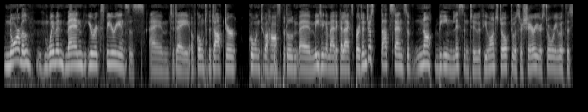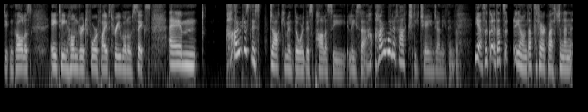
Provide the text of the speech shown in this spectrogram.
normal women, men, your experiences um, today of going to the doctor, going to a hospital, uh, meeting a medical expert, and just that sense of not being listened to. If you want to talk to us or share your story with us, you can call us 1800 453 106. Um, how does this document, though, or this policy, Lisa, how will it actually change anything, though? Yeah, so that's you know that's a fair question, and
